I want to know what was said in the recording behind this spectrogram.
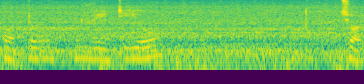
ফটো, ভিডিও। চল।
